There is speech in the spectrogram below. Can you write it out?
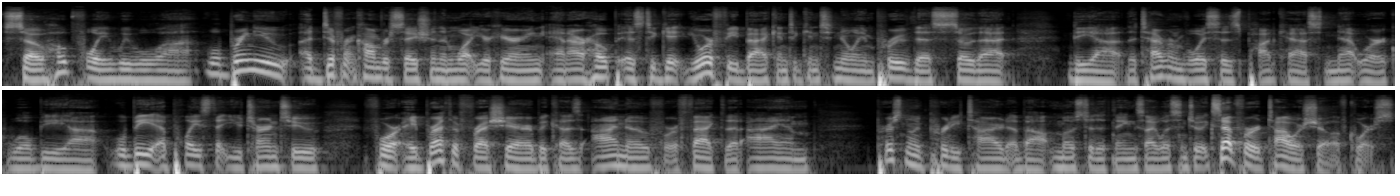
So hopefully we will uh, will bring you a different conversation than what you're hearing, and our hope is to get your feedback and to continually improve this so that the uh, the Tavern Voices podcast network will be uh, will be a place that you turn to for a breath of fresh air. Because I know for a fact that I am personally pretty tired about most of the things I listen to, except for Tyler Show, of course.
